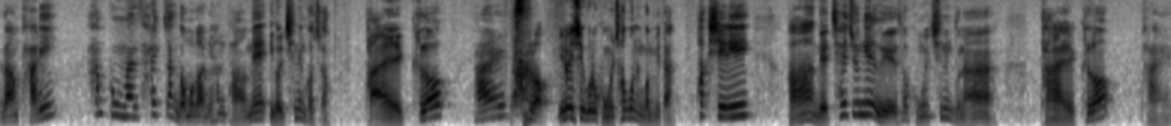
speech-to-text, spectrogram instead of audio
그 다음 발이 한 폭만 살짝 넘어가게 한 다음에 이걸 치는 거죠. 발 클럽, 발 클럽 이런 식으로 공을 쳐보는 겁니다. 확실히 아, 내 체중에 의해서 공을 치는구나. 발 클럽, 발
